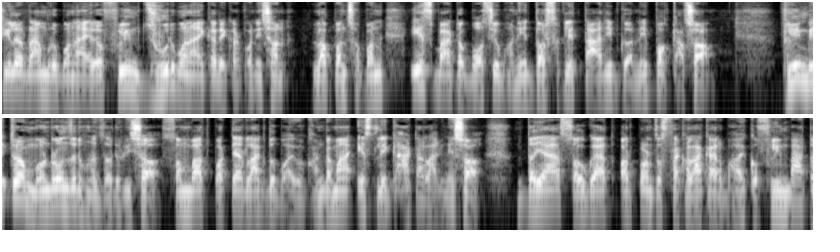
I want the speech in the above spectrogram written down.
टेलर राम्रो बनाएर फिल्म झुर बनाएका रेकर्ड पनि छन्। लप्पन छप्पन यसबाट बच्यो भने दर्शकले तारिफ गर्ने पक्का छ। फिल्मभित्र मनोरञ्जन हुन जरुरी छ। संवाद पट्यार लाग्दो भएको खण्डमा यसले घाटा लाग्नेछ। दया सौगात अर्पण जस्ता कलाकार भएको फिल्मबाट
